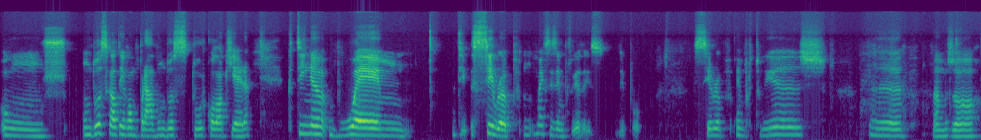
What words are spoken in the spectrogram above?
uns, um doce que ela tinha comprado, um doce turco, ou o que era, que tinha bué tipo, syrup. Como é que se diz em português isso? Tipo, syrup em português. Uh, vamos ao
